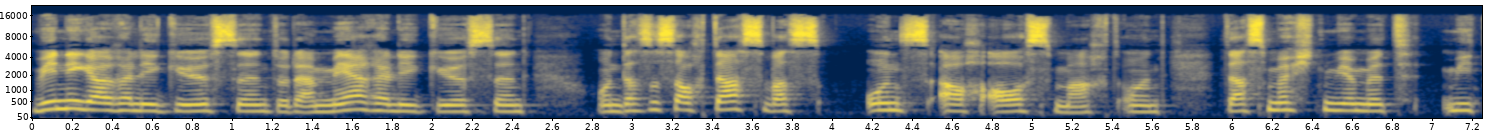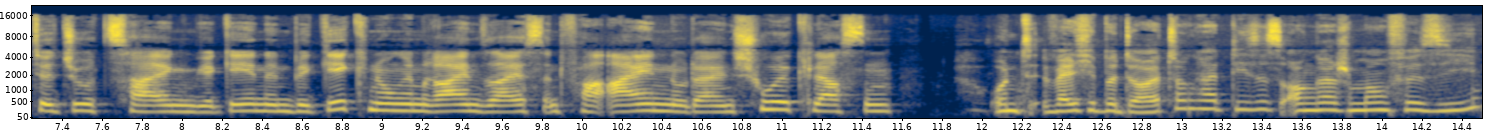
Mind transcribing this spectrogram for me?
weniger religiös sind oder mehr religiös sind. Und das ist auch das, was uns auch ausmacht. Und das möchten wir mit Meet the Jew zeigen. Wir gehen in Begegnungen rein, sei es in Vereinen oder in Schulklassen und welche Bedeutung hat dieses Engagement für Sie?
